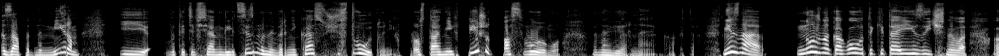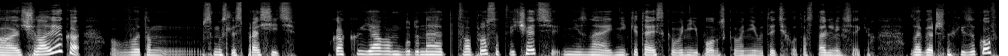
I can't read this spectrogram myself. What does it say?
западным миром, и вот эти все англицизмы наверняка существуют у них. Просто они их пишут по-своему, наверное, как-то. Не знаю, нужно какого-то китаеязычного э, человека в этом смысле спросить, как я вам буду на этот вопрос отвечать, не знаю ни китайского, ни японского, ни вот этих вот остальных всяких загадочных языков,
